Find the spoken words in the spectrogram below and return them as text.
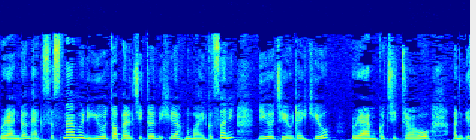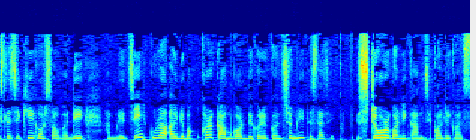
ऱ्यान्डम एक्सेस मेमोरी यो तपाईँहरूले चित्र देखिराख्नु भएको छ नि यो चाहिँ एउटा के हो? ऱ्यामको चित्र हो। अनि यसले चाहिँ के गर्छ भने हामीले जे कुरा अहिले भर्खर काम गर्दै गरेको हुन्छौँ नि त्यसलाई चाहिँ स्टोर गर्ने काम चाहिँ कसले गर्छ?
